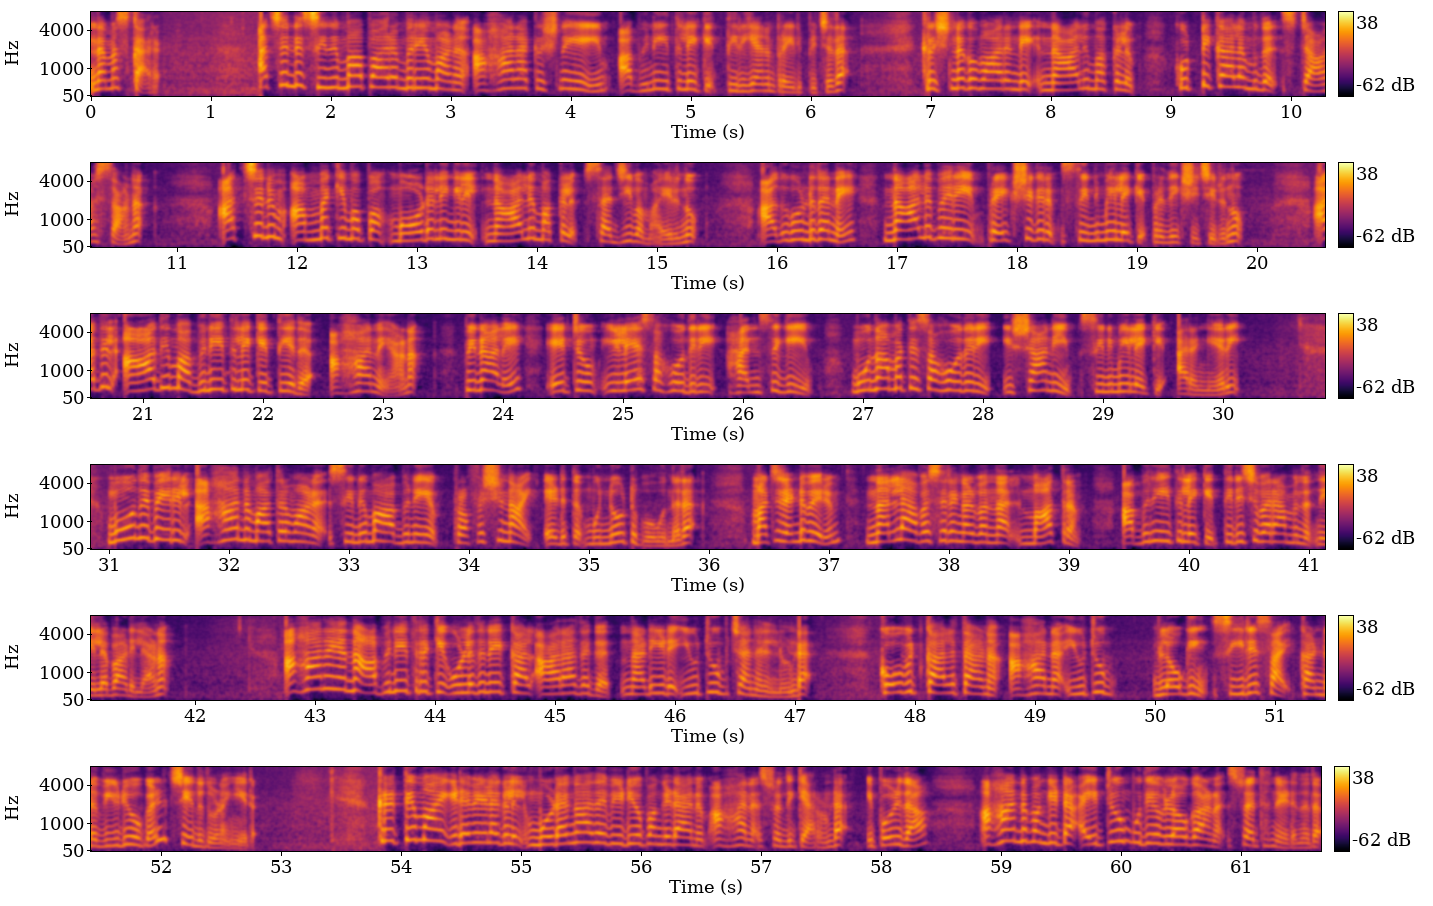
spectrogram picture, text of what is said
നമസ്കാരം. അച്ഛന്റെ സിനിമാ പാരമ്പര്യമാണ് അഹാന കൃഷ്ണയെയും അഭിനയത്തിലേക്ക് തിരിയാൻ പ്രേരിപ്പിച്ചത്. കൃഷ്ണകുമാരന്റെ നാല് മക്കളും കുട്ടിക്കാലം മുതൽ സ്റ്റാർസ് ആണ്. അച്ഛനും അമ്മയ്ക്കുമൊപ്പം മോഡലിംഗിൽ നാല് മക്കളും സജീവമായിരുന്നു. അതുകൊണ്ട് തന്നെ നാലു പേരെയും പ്രേക്ഷകരും സിനിമയിലേക്ക് പ്രതീക്ഷിച്ചിരുന്നു. അതിൽ ആദ്യം അഭിനയത്തിലേക്ക് എത്തിയത് അഹാനയാണ്. പിന്നാലെ ഏറ്റവും ഇളയ സഹോദരി ഹൻസികയും മൂന്നാമത്തെ സഹോദരി ഇഷാനിയും സിനിമയിലേക്ക് അരങ്ങേറി. മൂന്ന് പേരിൽ അഹാന മാത്രമാണ് സിനിമ അഭിനയം പ്രൊഫഷനായി എടുത്ത് മുന്നോട്ടു പോകുന്നത്. മറ്റു രണ്ടുപേരും നല്ല അവസരങ്ങൾ വന്നാൽ മാത്രം അഭിനയത്തിലേക്ക് തിരിച്ചു വരാമെന്ന നിലപാടിലാണ്. അഹാന എന്ന അഭിനേത്രിക്ക് ഉള്ളതിനേക്കാൾ ആരാധകർ നടിയുടെ യൂട്യൂബ് ചാനലിനുണ്ട് കോവിഡ് കാലത്താണ് അഹാന യൂട്യൂബ് വ്ലോഗിംഗ് സീരിയസ് ആയി കണ്ട വീഡിയോകൾ ചെയ്തു തുടങ്ങിയത്. കൃത്യമായ ഇടവേളകളിൽ മുടങ്ങാതെ വീഡിയോ പങ്കിടാനും അഹാന ശ്രദ്ധിക്കാറുണ്ട്. ഇപ്പോഴിതാ അഹാന പങ്കിട്ട ഏറ്റവും പുതിയ വ്ലോഗാണ് ശ്രദ്ധ നേടുന്നത്.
